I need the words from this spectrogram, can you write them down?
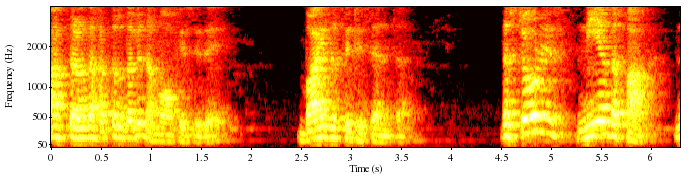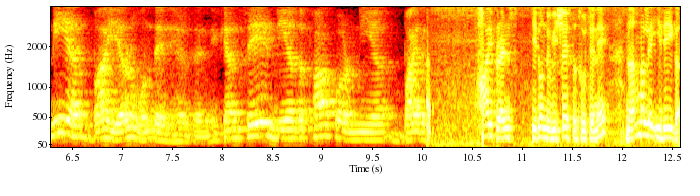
ಆ ಸ್ಥಳದ ಹತ್ತಿರದಲ್ಲಿ ನಮ್ಮ ಆಫೀಸ್ ಇದೆ. By the city centre the store is near the park nearby ಎರಡು ಒಂದೇನು ಹೇಳ್ತೇನೆ you can say near the park or nearby the hi friends ಇದೊಂದು ವಿಶೇಷ ಸೂಚನೆ. ನಮ್ಮಲ್ಲಿ ಇದೀಗ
